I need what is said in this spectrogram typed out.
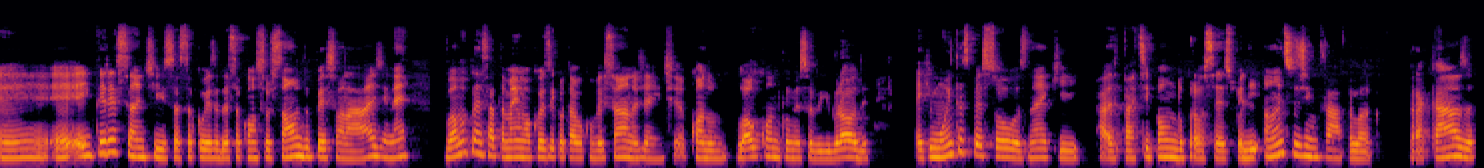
É, é, é, interessante isso, essa coisa dessa construção do personagem, né? Vamos pensar também uma coisa que eu tava conversando, gente, quando logo quando começou o Big Brother, é que muitas pessoas, né, que participam do processo ali antes de entrar pela para casa,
